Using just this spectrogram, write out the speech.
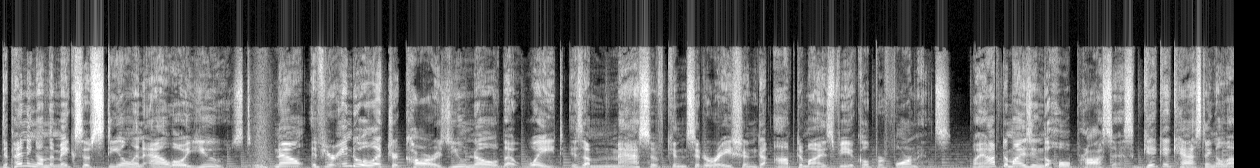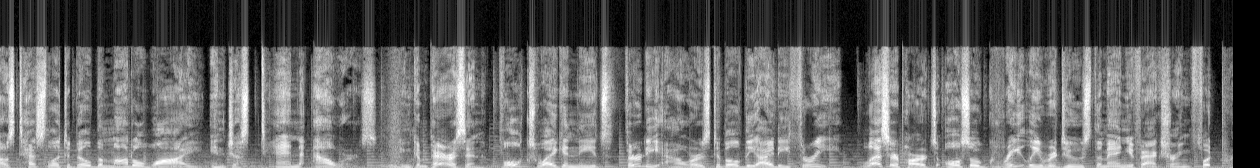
depending on the mix of steel and alloy used. Now, if you're into electric cars, you know that weight is a massive consideration to optimize vehicle performance. By optimizing the whole process, GigaCasting allows Tesla to build the Model Y in just 10 hours. In comparison, Volkswagen needs 30 hours to build the ID3. Lesser parts also greatly reduce the manufacturing footprint.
